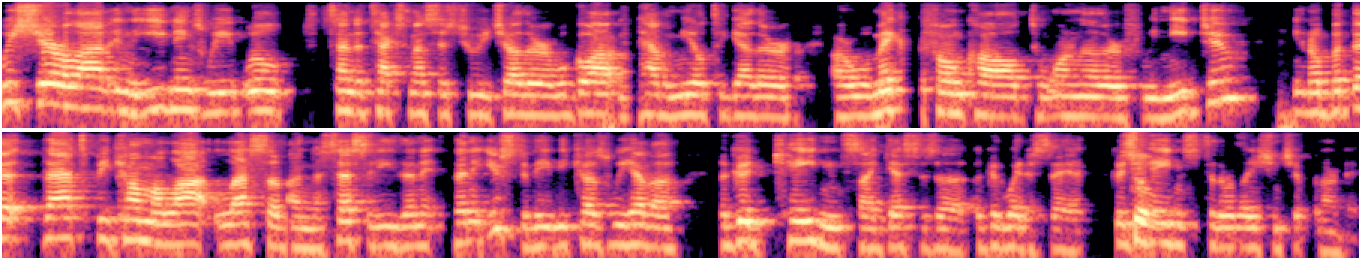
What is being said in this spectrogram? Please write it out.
we share a lot in the evenings. We will send a text message to each other. We'll go out and have a meal together, or we'll make a phone call to one another if we need to. You know, but that that's become a lot less of a necessity than it than it used to be because we have a a good cadence, I guess is a, a good way to say it. Good so, cadence to the relationship in our day.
